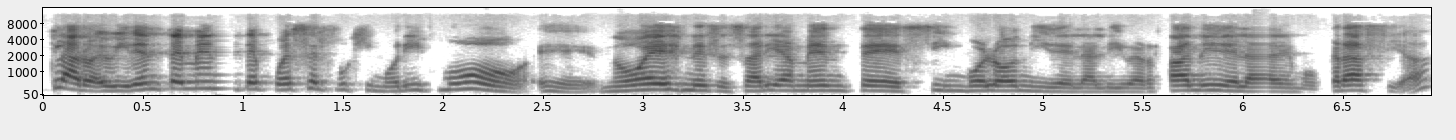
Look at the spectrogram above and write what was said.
claro, evidentemente, pues el Fujimorismo eh, no es necesariamente símbolo ni de la libertad ni de la democracia,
